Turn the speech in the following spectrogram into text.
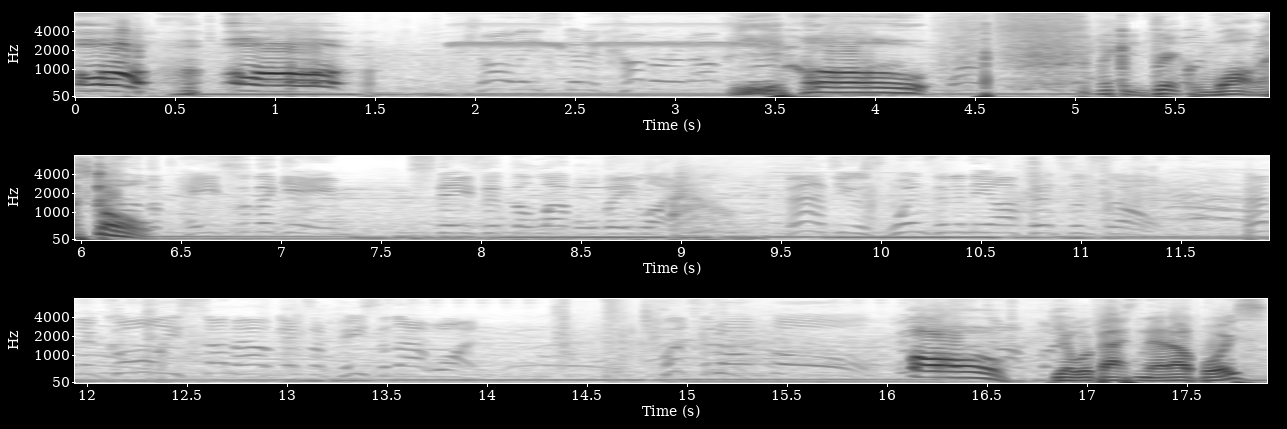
Oh! Oh! Charlie's gonna cover it up. Yo! Like a brick wall. Let's go! The pace of the game stays at the level they like. Matthews wins it in the offensive zone. And the goalie somehow gets a piece of that one. Puts it on goal. Oh! Yo, we're passing that out, boys.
